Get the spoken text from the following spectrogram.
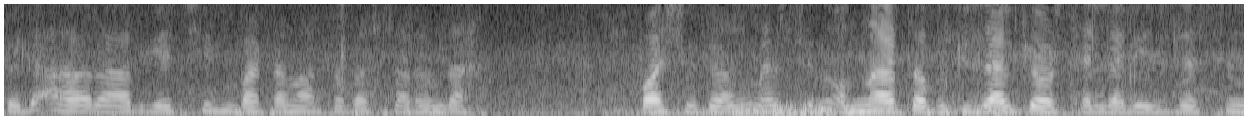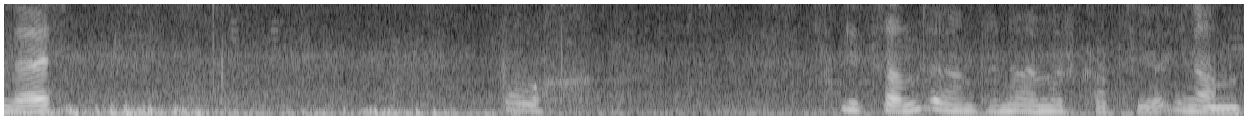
Şöyle ağır ağır geçeyim bakan arkadaşlarım da başı dönmesin. Onlar da bu güzel görselleri izlesinler. Oh. İnsanın ömrüne ömür katıyor. inanın.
